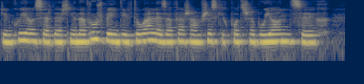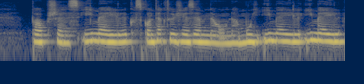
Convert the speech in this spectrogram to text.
Dziękuję serdecznie. Na wróżby indywidualne zapraszam wszystkich potrzebujących poprzez e-mail. Skontaktuj się ze mną na mój e-mail. E-mail,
